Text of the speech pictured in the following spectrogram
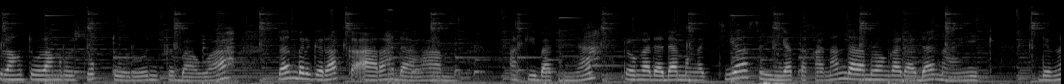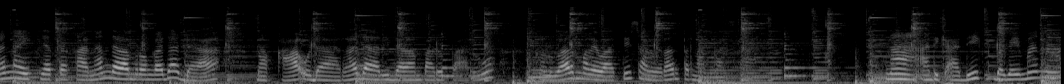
tulang-tulang rusuk turun ke bawah dan bergerak ke arah dalam. Akibatnya, rongga dada mengecil sehingga tekanan dalam rongga dada naik. Dengan naiknya tekanan dalam rongga dada, maka udara dari dalam paru-paru keluar melewati saluran pernapasan. Nah, adik-adik, bagaimana?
